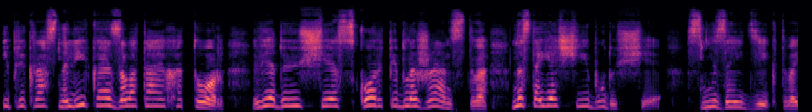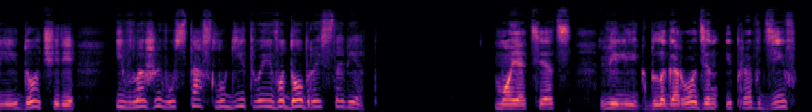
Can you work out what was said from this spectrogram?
и прекрасноликая золотая Хатор, ведающая скорбь и блаженство, настоящее и будущее, снизойди к твоей дочери и вложи в уста слуги твоего добрый совет. Мой отец велик, благороден и правдив,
